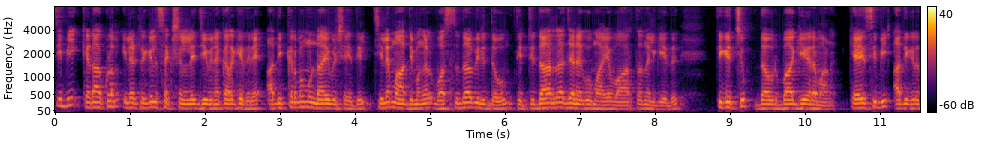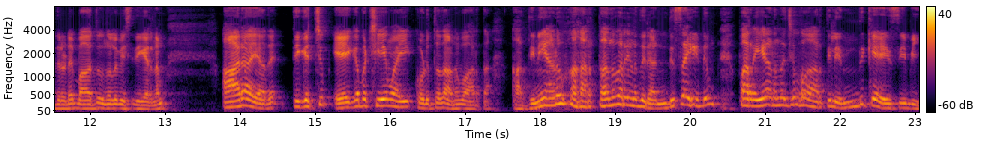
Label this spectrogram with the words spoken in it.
സി ബി കെടാക്കുളം ഇലക്ട്രിക്കൽ സെക്ഷനിലെ ജീവനക്കാർക്കെതിരെ അതിക്രമമുണ്ടായ വിഷയത്തിൽ ചില മാധ്യമങ്ങൾ വസ്തുതാവിരുദ്ധവും തെറ്റിദ്ധാരണജനകവുമായ വാർത്ത നൽകിയത് തികച്ചും ദൗർഭാഗ്യകരമാണ്. കെ എസ് സി ബി അധികൃതരുടെ ഭാഗത്തു നിന്നുള്ള വിശദീകരണം ആരായാതെ തികച്ചും ഏകപക്ഷീയമായി കൊടുത്തതാണ് വാർത്ത. അതിനെയാണ് വാർത്ത എന്ന് പറയുന്നത്. രണ്ട് സൈഡും പറയുകയാണെന്ന് വെച്ചാൽ വാർത്തയിൽ എന്ത് K S C B?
